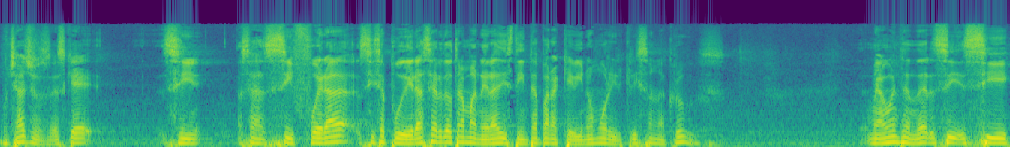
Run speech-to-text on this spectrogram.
Muchachos, es que si, o sea, si fuera, si se pudiera hacer de otra manera distinta, ¿para qué vino a morir Cristo en la cruz? me hago entender, si, si,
